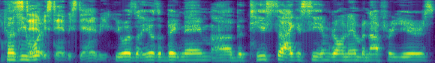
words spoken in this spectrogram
because he stabby, would. stabby, stabby. He was a, he was a big name. Uh, Batista, I could see him going in, but not for years.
